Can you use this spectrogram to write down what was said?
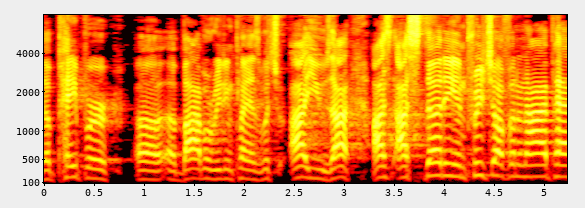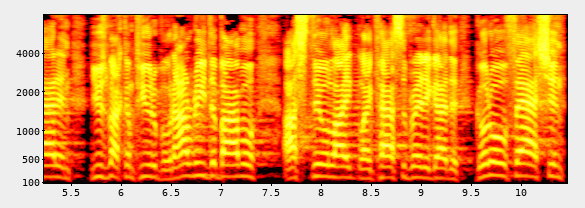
the paper uh, uh, Bible reading plans, which I use. I, I, I study and preach off on an iPad and use my computer. But when I read the Bible, I still like, like Pastor Brady got to go to old fashioned.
